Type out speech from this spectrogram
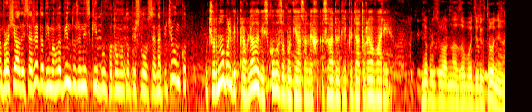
обращалися, вже тоді гемоглобін дуже низький був, потім то пішло все на печінку. У Чорнобиль відправляли військовозобов'язаних, згадують ліквідатори аварії. Я працював на заводі електроні, е,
